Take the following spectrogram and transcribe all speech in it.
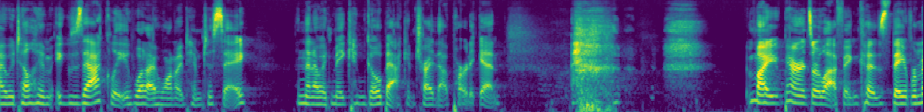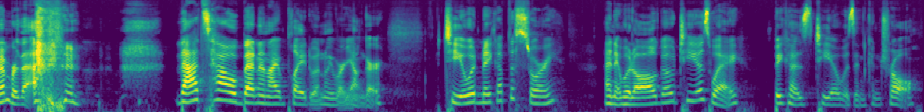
I would tell him exactly what I wanted him to say, and then I would make him go back and try that part again. My parents are laughing because they remember that. That's how Ben and I played when we were younger. Tia would make up the story, and it would all go Tia's way because Tia was in control.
